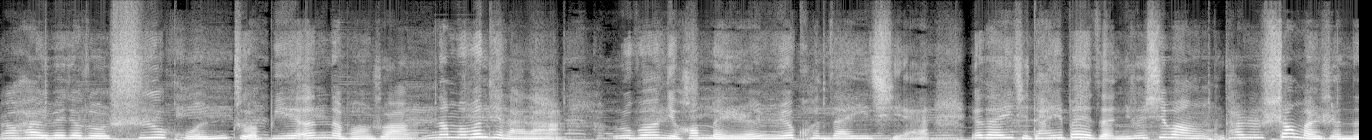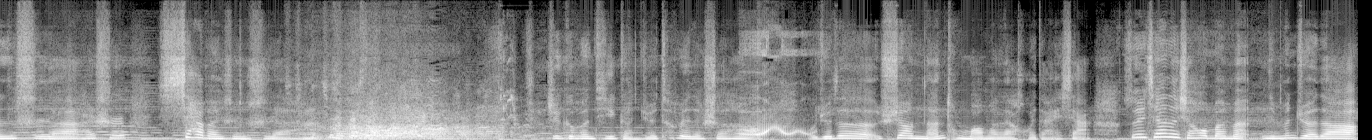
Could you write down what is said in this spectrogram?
然后还有一位叫做失魂者 B N 的朋友说，那么问题来了，如果你和美人鱼困在一起，要在一起待一辈子，你是希望他是上半身的是人，还是下半身是人啊？这个问题感觉特别的深奥，我觉得需要男同胞们来回答一下。所以，亲爱的小伙伴们，你们觉得，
